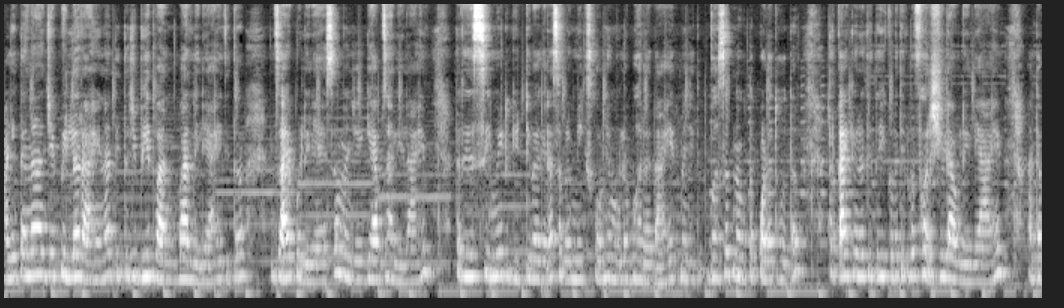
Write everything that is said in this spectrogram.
आणि त्यांना जे पिल्लर आहे ना तिथं जी भीत बांध बांधलेली आहे तिथं जाय पडलेली आहे असं म्हणजे गॅप झालेला आहे. तर ते सिमेंट गिट्टी वगैरे सगळं मिक्स करून हे मुलं भरत आहेत. म्हणजे ते बसत नव्हतं पडत होतं. तर काय केलं तिथं इकडं तिकडं फरशी लावलेली आहे. आणि त्या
